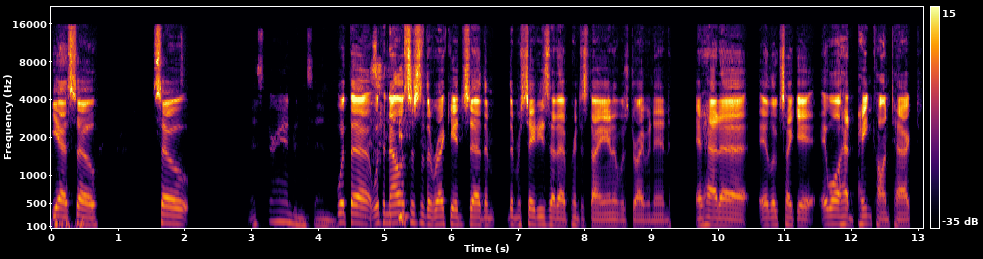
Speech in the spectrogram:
Yeah, so so Mr. Anderson. with the with analysis of the wreckage, uh, the the Mercedes that uh, Princess Diana was driving in, it had a it looks like it, it well it had paint contact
